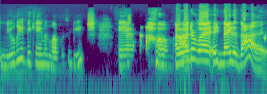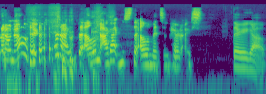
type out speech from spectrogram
newly became in love with the beach, and um, I wonder what ignited that. I don't know. Paradise, the element. I got used to the elements in paradise. There you go.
